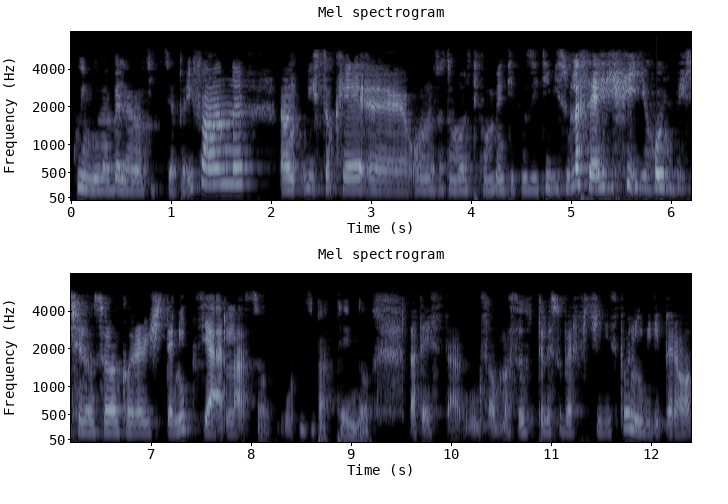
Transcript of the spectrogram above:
quindi una bella notizia per i fan, visto che eh, ho notato molti commenti positivi sulla serie, io invece non sono ancora riuscita a iniziarla, sto sbattendo la testa insomma su tutte le superfici disponibili, però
